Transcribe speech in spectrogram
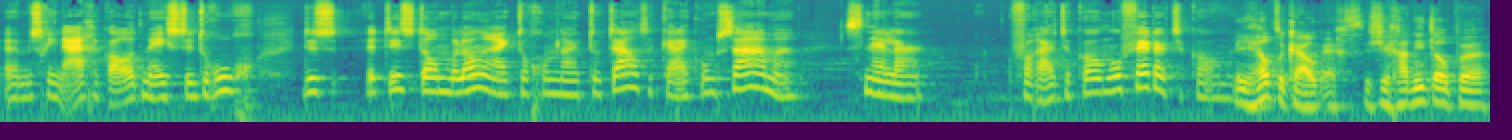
eh, misschien eigenlijk al het meeste droeg. Dus het is dan belangrijk toch om naar het totaal te kijken, om samen sneller vooruit te komen of verder te komen. Je helpt elkaar ook echt. Dus je gaat niet lopen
